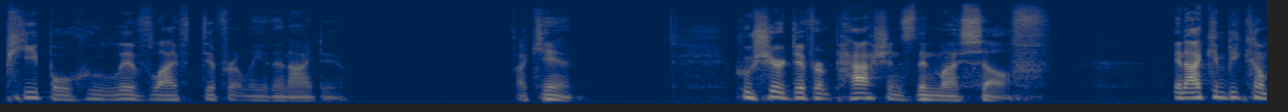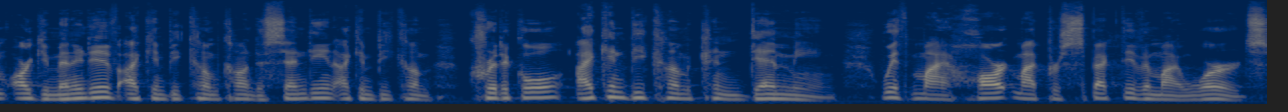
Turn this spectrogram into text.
people who live life differently than I do. I can. Who share different passions than myself. And I can become argumentative, I can become condescending, I can become critical, I can become condemning with my heart, my perspective, and my words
